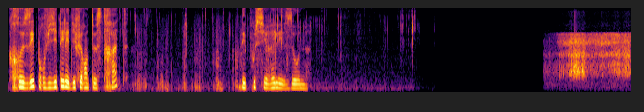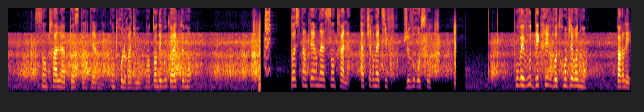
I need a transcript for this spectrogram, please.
Creuser pour visiter les différentes strates. Dépoussiérer les zones. Centrale à poste interne, contrôle radio. M'entendez-vous correctement? Poste interne à centrale, affirmatif, je vous reçois. Pouvez-vous décrire votre environnement? Parlez.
